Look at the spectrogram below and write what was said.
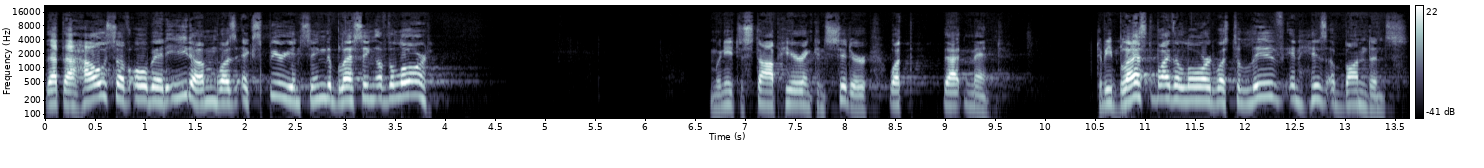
that the house of Obed Edom was experiencing the blessing of the Lord. We need to stop here and consider what that meant. To be blessed by the Lord was to live in his abundance.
